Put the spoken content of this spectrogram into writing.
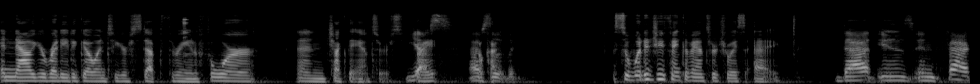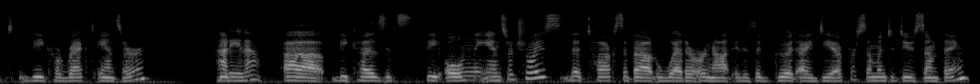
and now you're ready to go into your step three and four and check the answers. Right? Yes. Absolutely. So what did you think of answer choice A? That is, in fact, the correct answer How do you know? Uh, because it's the only answer choice that talks about whether or not it is a good idea for someone to do something.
